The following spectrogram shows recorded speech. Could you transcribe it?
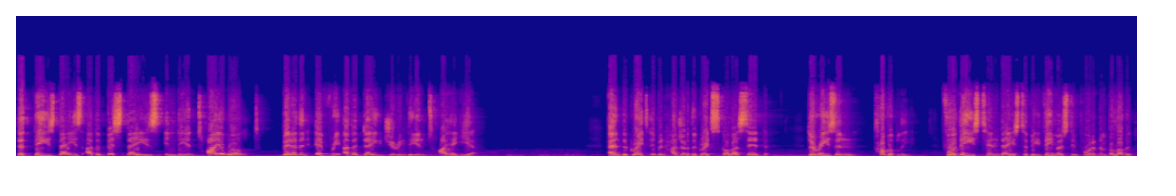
that these days are the best days in the entire world, better than every other day during the entire year. And the great Ibn Hajar, the great scholar, said the reason probably for these 10 days to be the most important and beloved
